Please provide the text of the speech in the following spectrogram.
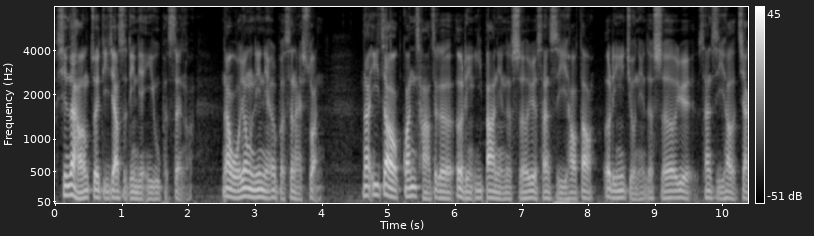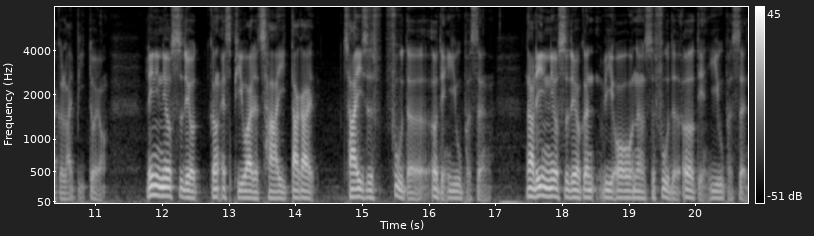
现在好像最低价是零点一五 percent 啊。那我用零点二 percent 来算，那依照观察这个二零一八年的十二月三十一号到二零一九年的十二月三十一号的价格来比对哦，零零六四六跟 SPY 的差异大概。差异是负的二点一五 percent，那零零六四六跟 VOO 呢是负的二点一五 percent。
